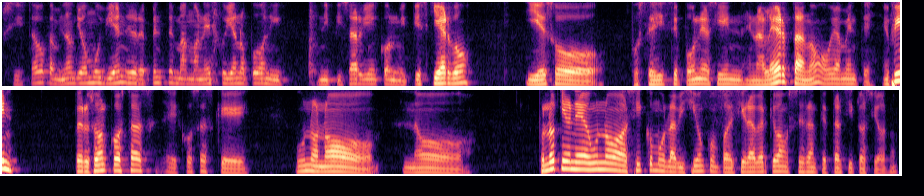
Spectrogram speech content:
Si estaba caminando yo muy bien y de repente me amanezco y ya no puedo ni, ni pisar bien con mi pie izquierdo y eso, pues te, te pone así en, en alerta, ¿no? Obviamente. En fin, pero son cosas, eh, cosas que uno no, no, pues no tiene uno así como la visión como para decir, a ver qué vamos a hacer ante tal situación, ¿no?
